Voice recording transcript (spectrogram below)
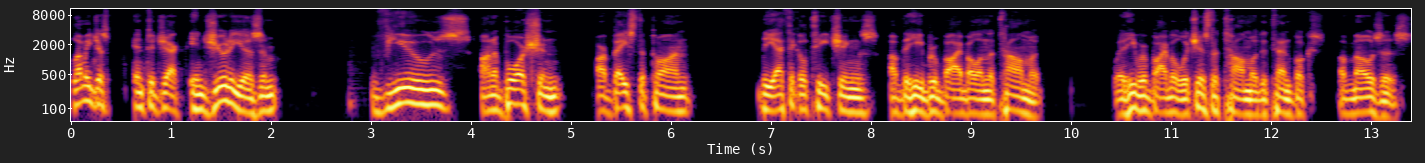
Let me just interject. In Judaism, views on abortion are based upon the ethical teachings of the Hebrew Bible and the Talmud the Hebrew Bible, which is the Talmud, the 10 books of Moses,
